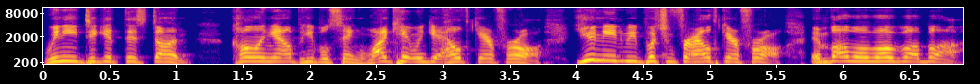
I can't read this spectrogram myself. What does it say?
we need to get this done, calling out people saying, why can't we get health care for all? You need to be pushing for health care for all, and blah, blah, blah, blah, blah.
